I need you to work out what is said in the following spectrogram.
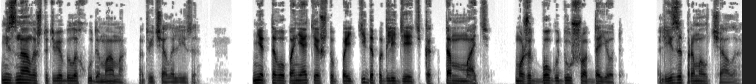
«Не знала, что тебе было худо, мама», — отвечала Лиза. «Нет того понятия, что пойти да поглядеть, как там мать. Может, Богу душу отдает». Лиза промолчала.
